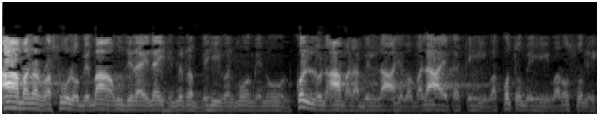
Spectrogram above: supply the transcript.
आमन रसूल बिमा उजिल मिरबी वलमोमिनून कुल्ल आमन बिल्लाह व मलायकती व कुतुबही व रसुली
